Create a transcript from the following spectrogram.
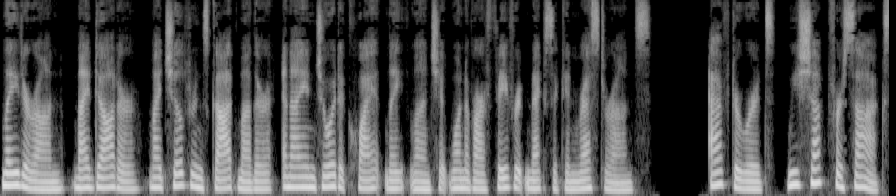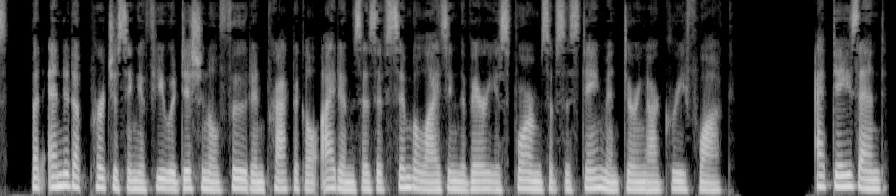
Later on, my daughter, my children's godmother, and I enjoyed a quiet late lunch at one of our favorite Mexican restaurants. Afterwards, we shopped for socks, but ended up purchasing a few additional food and practical items as if symbolizing the various forms of sustainment during our grief walk. At day's end,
